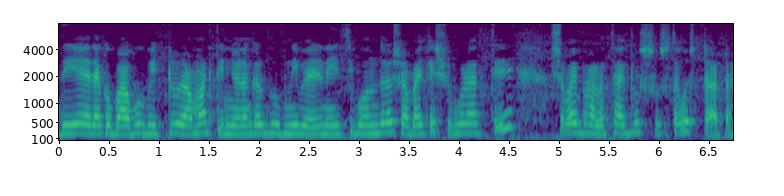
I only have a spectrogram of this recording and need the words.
দিয়ে দেখো, বাবু বিট্টুর আমার তিনজনকার ঘুগনি বেড়ে নিয়েছি। বন্ধুরা, সবাইকে শুভরাত্রি। সবাই ভালো থাকব, সুস্থ থাকব। টাটা।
